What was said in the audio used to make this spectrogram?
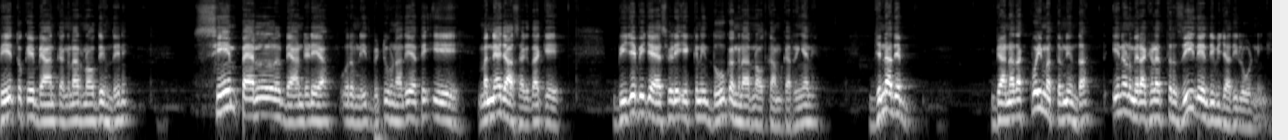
ਬੇਤੁਕੇ ਬਿਆਨ ਕੰਗਨਾ ਰਣੌਤ ਦੇ ਹੁੰਦੇ ਨੇ ਸੇਮ ਪੈਰਲ ਬਿਆਨ ਜਿਹੜੇ ਆ, ਉਹ ਰਮਨੀਤ ਬਿੱਟੂ ਹੁਣਾਂ ਦੇ ਆ ਤੇ ਇਹ ਮੰਨਿਆ ਜਾ ਸਕਦਾ ਕਿ ਬੀਜੇਪੀ 'ਚ ਇਸ ਵੇਲੇ ਇੱਕ ਨਹੀਂ, ਦੋ ਕੰਗਨਾ ਰਣੌਤ ਕੰਮ ਕਰ ਰਹੀਆਂ ਨੇ। ਜਿਨ੍ਹਾਂ ਦੇ ਬਿਆਨਾਂ ਦਾ ਕੋਈ ਮਤਲਬ ਨਹੀਂ ਹੁੰਦਾ ਇਹਨਾਂ ਨੂੰ ਮੇਰਾ ਖਿਆਲ ਹੈ ਤਰਜੀਹ ਦੇਣ ਦੀ ਵੀ ਜ਼ਿਆਦਾ ਲੋੜ ਨਹੀਂਗੀ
